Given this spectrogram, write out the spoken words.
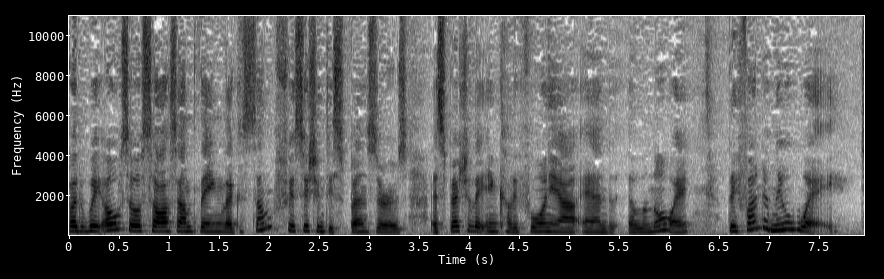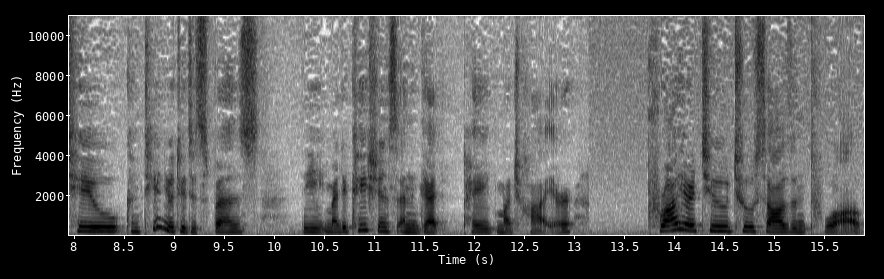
But we also saw something like some physician dispensers, especially in California and Illinois, they found a new way to continue to dispense the medications and get paid much higher. Prior to 2012,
